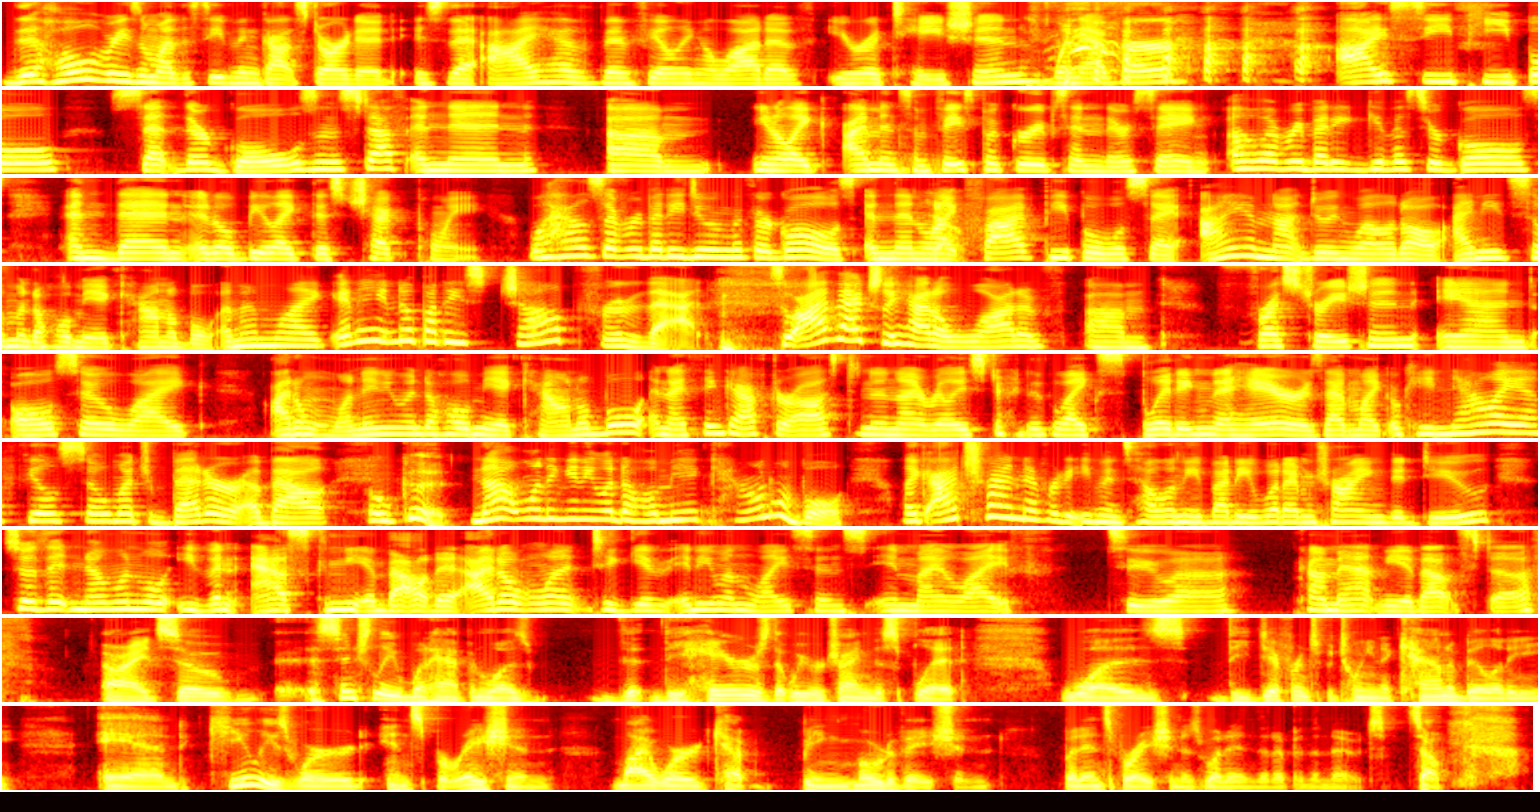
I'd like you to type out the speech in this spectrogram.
the whole reason why this even got started is that I have been feeling a lot of irritation whenever I see people set their goals and stuff and then um you know like I'm in some Facebook groups and they're saying, "Oh, everybody give us your goals." And then it'll be like this checkpoint. Well, how's everybody doing with their goals? And then like five people will say, I am not doing well at all. I need someone to hold me accountable. And I'm like, it ain't nobody's job for that. so I've actually had a lot of um, frustration and also like, I don't want anyone to hold me accountable. And I think after Austin and I really started like splitting the hairs, I'm like, okay, now I feel so much better about Oh, good. not wanting anyone to hold me accountable. Like I try never to even tell anybody what I'm trying to do so that no one will even ask me about it. I don't want to give anyone license in my life to uh, come at me about stuff. All right. So essentially, what happened was the, the hairs that we were trying to split was the difference between accountability and Keely's word, inspiration. My word kept being motivation, but inspiration is what ended up in the notes. So,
